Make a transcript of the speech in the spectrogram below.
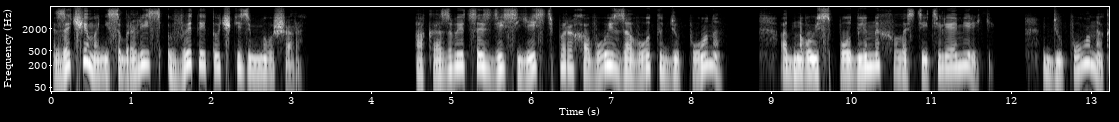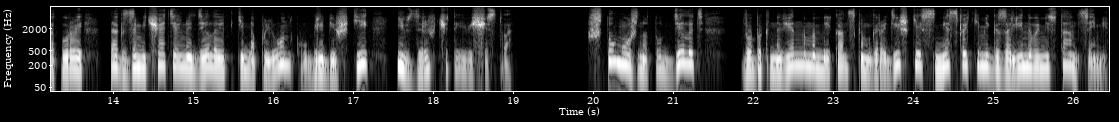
Зачем они собрались в этой точке земного шара? Оказывается, здесь есть пороховой завод Дюпона, одного из подлинных властителей Америки. Дюпона, который так замечательно делает кинопленку, гребешки и взрывчатые вещества. Что можно тут делать в обыкновенном американском городишке с несколькими газолиновыми станциями,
